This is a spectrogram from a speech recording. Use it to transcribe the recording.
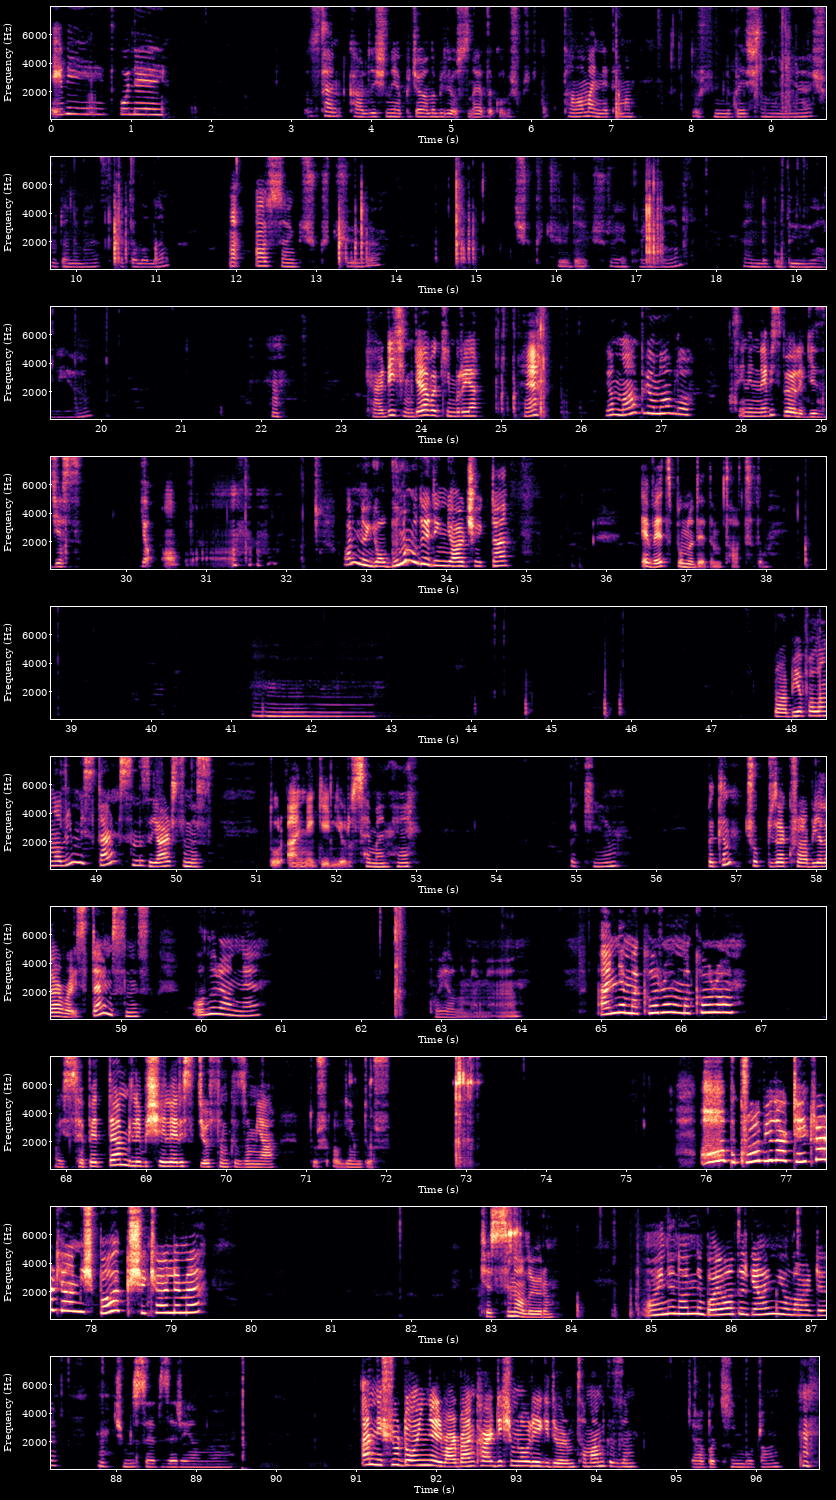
Evet, oley. Sen kardeşine yapacağını biliyorsun evde konuşmuştuk. Tamam anne tamam. Dur şimdi 5 saniye. Şuradan hemen sepet alalım. Ha, Al sen şu küçüğü. Şu küçüğü de şuraya koyalım. Ben de bu büyüğü alayım. Hı. Kardeşim gel bakayım buraya. Heh. Ya ne yapıyorsun abla? Seninle biz böyle gezeceğiz. Ya abla. Anne ya bunu mu dedin gerçekten? Evet bunu dedim tatlım. Hmm. Rabia falan alayım mı ister misiniz? Yersiniz. Dur anne geliyoruz hemen. Bakayım. Bakın çok güzel kurabiyeler var. İster misiniz? Olur anne. Koyalım hemen. Anne makaron makaron. Ay sepetten bile bir şeyler istiyorsun kızım ya. Dur alayım dur. Aa bu kurabiyeler tekrar gelmiş. Bak şekerleme. Kesin alıyorum. Aynen anne bayağıdır gelmiyorlardı. Şimdi sebze reyonu. Anne şurada oyun yeri var. Ben kardeşimle oraya gidiyorum. Tamam kızım. Gel bakayım buradan.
